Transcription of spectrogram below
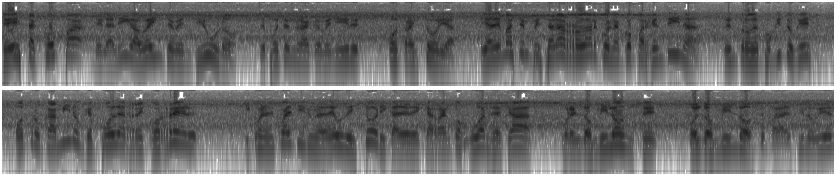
de esta Copa de la Liga 2021. Después tendrá que venir otra historia. Y además empezará a rodar con la Copa Argentina dentro de poquito, que es otro camino que puede recorrer y con el cual tiene una deuda histórica desde que arrancó a jugarse allá por el 2011 o el 2012, para decirlo bien,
